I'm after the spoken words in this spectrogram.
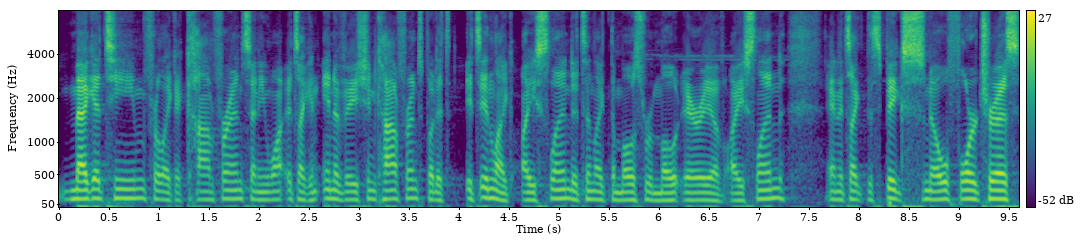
mega team for like a conference and he want it's like an innovation conference but it's it's in like Iceland. It's in like the most remote area of Iceland and it's like this big snow fortress.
